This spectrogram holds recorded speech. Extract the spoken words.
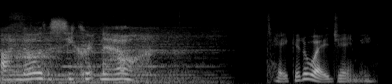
I know the secret now. Take it away, Jamie.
